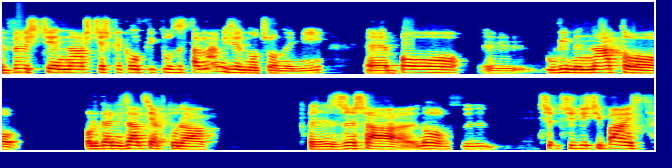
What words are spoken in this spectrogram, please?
wyjście na ścieżkę konfliktu ze Stanami Zjednoczonymi, bo mówimy NATO, organizacja, która zrzesza no, 30 państw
